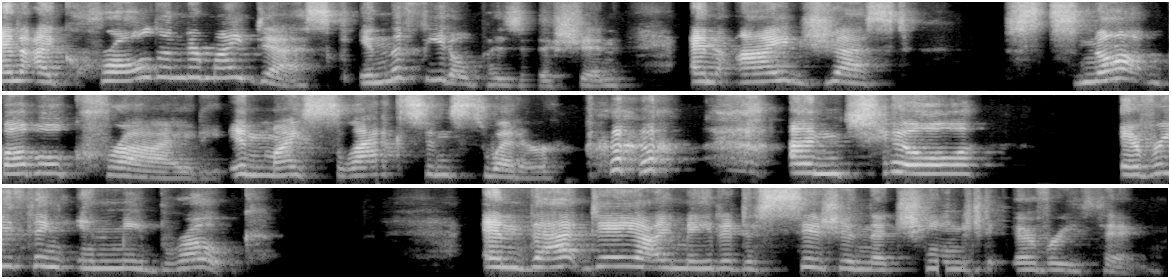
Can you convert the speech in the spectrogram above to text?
And I crawled under my desk in the fetal position and I just snot bubble cried in my slacks and sweater until everything in me broke. And that day I made a decision that changed everything.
